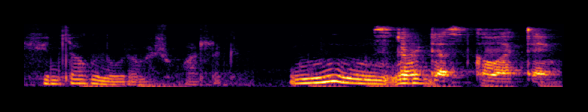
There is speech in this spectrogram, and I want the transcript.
технологи нь өөрөө маш ухаалаг. Үу. Stardust collecting.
